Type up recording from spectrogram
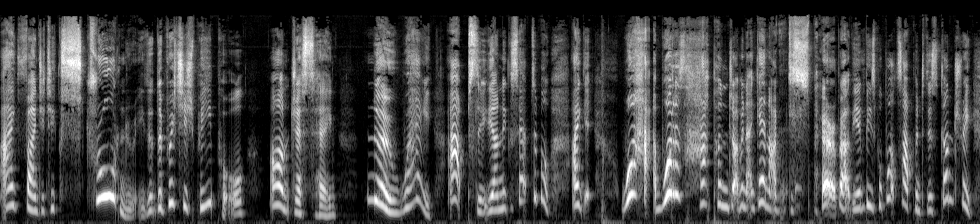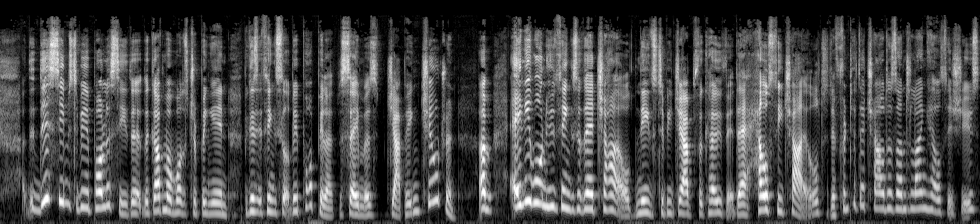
I find it extraordinary that the British people aren't just saying. No way! Absolutely unacceptable. I what ha- what has happened? I mean, again, I despair about the MPs, but what's happened to this country? This seems to be a policy that the government wants to bring in because it thinks it'll be popular, the same as jabbing children. Um, anyone who thinks that their child needs to be jabbed for COVID, their healthy child, different if their child has underlying health issues,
